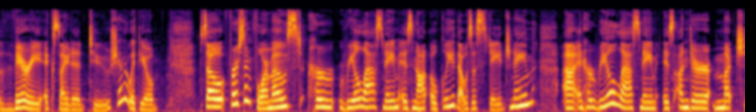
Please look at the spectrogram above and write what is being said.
very excited to share it with you. So, first and foremost, her real last name is not Oakley. That was a stage name. Uh, and her real last name is under much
